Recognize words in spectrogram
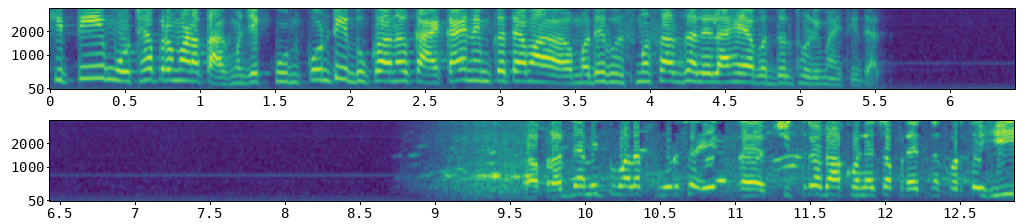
किती मोठ्या प्रमाणात आग म्हणजे कोणकोणती दुकानं काय काय नेमकं त्या मा- मध्ये भस्मसात झालेलं आहे याबद्दल थोडी माहिती द्याल. प्रज्ञा मी तुम्हाला थोडस एक चित्र दाखवण्याचा प्रयत्न करतो. ही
